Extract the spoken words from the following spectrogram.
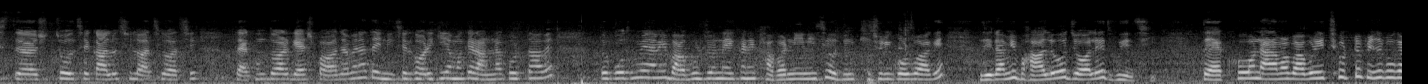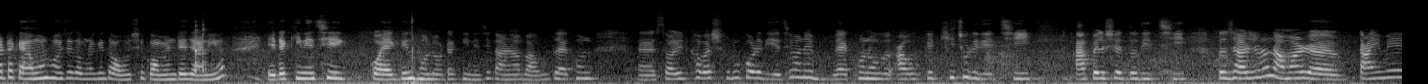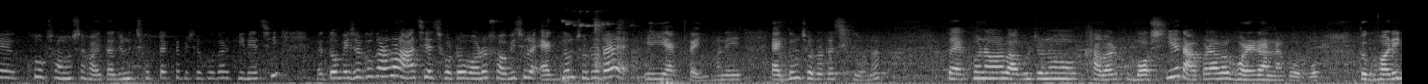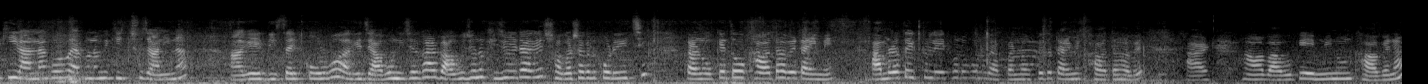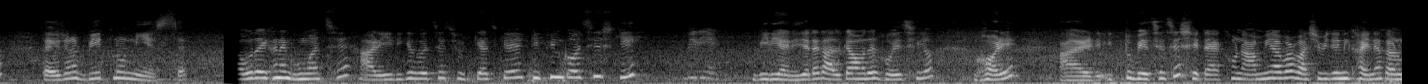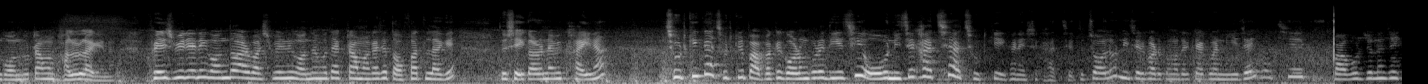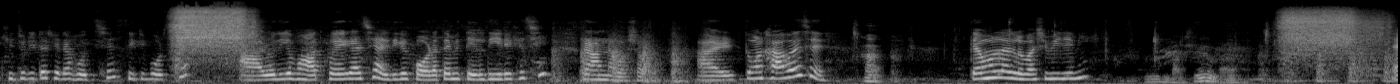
চলছে, কালও ছিল, আজকেও আছে। তো এখন তো আর গ্যাস পাওয়া যাবে না, তাই নিচের ঘরে গিয়ে আমাকে রান্না করতে হবে। তো প্রথমে আমি বাবুর জন্য এখানে খাবার নিয়ে নিয়েছি, ওর জন্য খিচুড়ি করব আগে, যেটা আমি ভালো জলে ধুয়েছি। তো এখন আর আমার বাবুর এই ছোট্ট প্রেশার কুকারটা কেমন হয়েছে তোমরা কিন্তু অবশ্যই কমেন্টে জানিও। এটা কিনেছি, কয়েকদিন হলো ওটা কিনেছি, কারণ আমার বাবু তো এখন সলিড খাবার শুরু করে দিয়েছে মানে এখন ওকে খিচুড়ি দিচ্ছি, আপেল সেদ্ধ দিচ্ছি। তো যার জন্য আমার টাইমে খুব সমস্যা হয়, তার জন্য ছোট্ট একটা প্রেশার কুকার কিনেছি। তো প্রেশার কুকার আমার আছে, ছোট বড় সবই ছিল, একদম ছোটোটা এই একটাই মানে একদম ছোটোটা ছিল না। তো এখন আমার বাবুর জন্য খাবার বসিয়ে তারপরে আবার ঘরে রান্না করব। তো ঘরে কি রান্না করব এখন আমি কিচ্ছু জানি না। আগে ডিসাইড করব আগে যাব নিজের ঘর। বাবুর জন্য খিচুড়িটা আগে সকাল সকাল করে দিচ্ছি কারণ ওকে তো খাওয়াতে হবে টাইমে আমরা তো একটু লেট হলো কোনো ব্যাপার না ওকে তো টাইমে খাওয়াতে হবে। আর আমার বাবুকে এমনি নুন খাওয়াবে না তাই ওই জন্য বিট নুন নিয়ে এসছে। বাবু তো এখানে ঘুমাচ্ছে আর এইদিকে হচ্ছে ছুটকি আজকে টিফিন করছিস কি? বিরিয়ানি। বিরিয়ানি যেটা কালকে আমাদের হয়েছিল ঘরে। আর একটু বেঁচেছে সেটা এখন আমি আবার বাসি বিরিয়ানি খাই না কারণ গন্ধটা আমার ভালো লাগে না। ফ্রেশ বিরিয়ানি গন্ধ আর বাসি বিরিয়ানি গন্ধের মধ্যে একটা আমার কাছে তফাৎ লাগে তো সেই কারণে আমি খাই না। ছুটকিকে ছুটকির পাপাকে গরম করে দিয়েছি ও নিচে খাচ্ছে আর ছুটকি এখানে এসে খাচ্ছে। তো চলো নিচের ঘরে তোমাদেরকে একবার নিয়ে যাই। হচ্ছে বাবুর জন্য যে খিচুড়িটা সেটা হচ্ছে সিটি পড়ছে। আর ওদিকে ভাত হয়ে গেছে আর এদিকে কড়াতে আমি তেল দিয়ে রেখেছি রান্না বসাবো। আর তোমার খাওয়া হয়েছে? হ্যাঁ। কেমন লাগল বাসি বিরিয়ানি?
